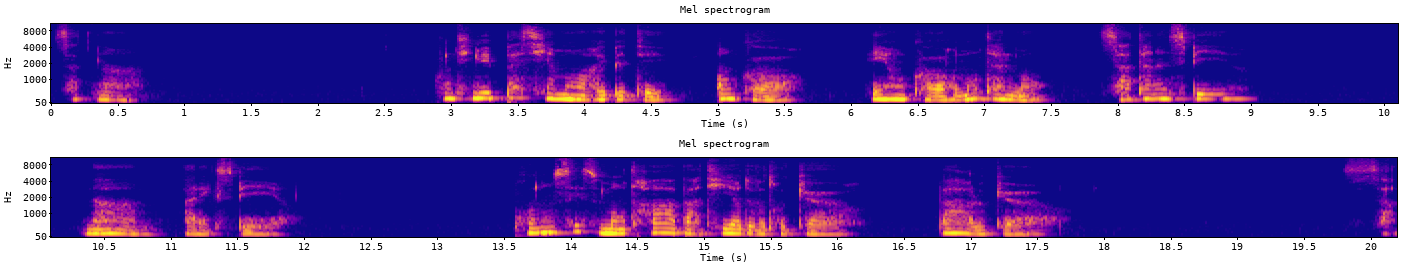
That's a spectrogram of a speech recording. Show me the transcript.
Satnam. Continuez patiemment à répéter encore et encore mentalement. Sat à l'inspire, Nam à l'expire. Prononcez ce mantra à partir de votre cœur, par le cœur. Sat.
